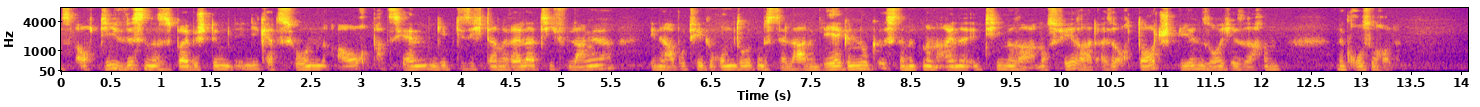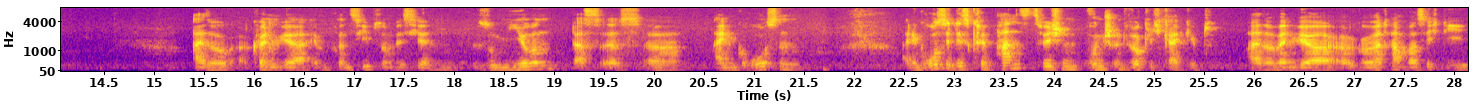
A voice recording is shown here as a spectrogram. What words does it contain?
dass auch die wissen, dass es bei bestimmten Indikationen auch Patienten gibt, die sich dann relativ lange in der Apotheke rumdrücken, bis der Laden leer genug ist, damit man eine intimere Atmosphäre hat. Also auch dort spielen solche Sachen eine große Rolle. Also können wir im Prinzip so ein bisschen summieren, dass es äh, einen großen eine große Diskrepanz zwischen Wunsch und Wirklichkeit gibt. Also wenn wir äh, gehört haben, was sich die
